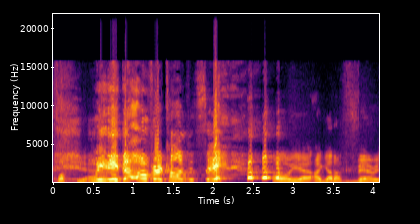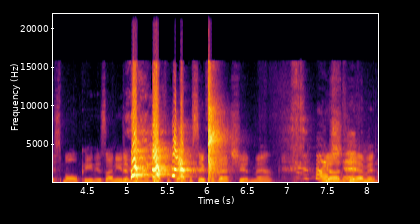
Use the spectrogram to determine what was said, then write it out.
Fuck yeah. We need to overcompensate. Oh yeah, I got a very small penis. I need a minigun to compensate for that shit, man. Oh, God shit. damn it.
